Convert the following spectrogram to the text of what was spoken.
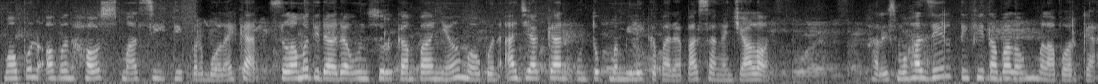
maupun open house masih diperbolehkan selama tidak ada unsur kampanye maupun ajakan untuk memilih kepada pasangan calon. Haris Muhazir, TV Tabalong melaporkan.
